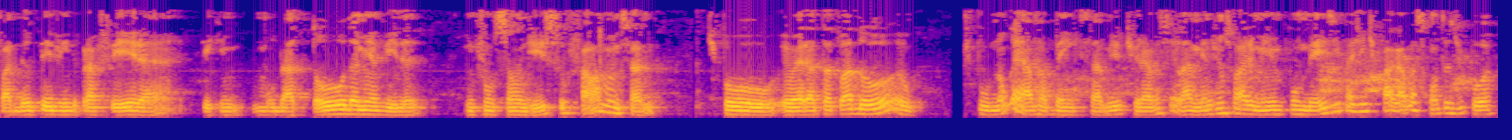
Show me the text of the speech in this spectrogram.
fato de eu ter vindo pra feira, ter que mudar toda a minha vida em função disso, fala muito, sabe? Tipo, eu era tatuador, eu tipo, não ganhava bem, sabe? Eu tirava, sei lá, menos de um salário mínimo por mês e a gente pagava as contas de boa.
